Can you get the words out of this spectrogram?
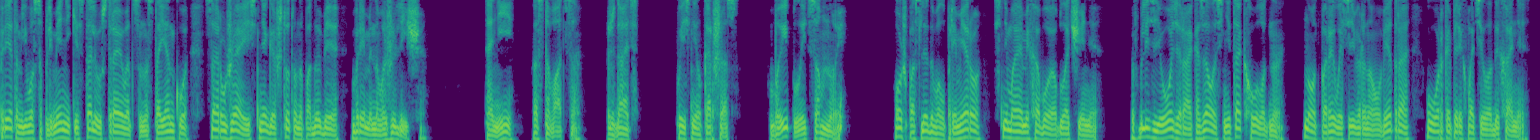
При этом его соплеменники стали устраиваться на стоянку, сооружая из снега что-то наподобие временного жилища. «Они оставаться, ждать», — пояснил Каршас. «Вы плыть со мной». Ош последовал примеру, снимая меховое облачение. Вблизи озера оказалось не так холодно, но от порыва северного ветра у орка перехватило дыхание.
